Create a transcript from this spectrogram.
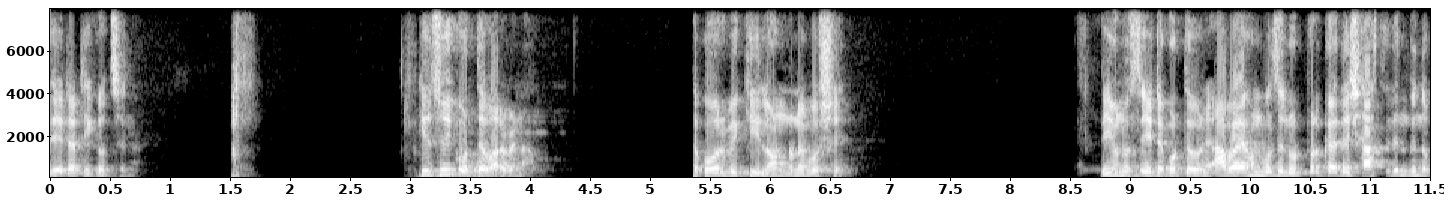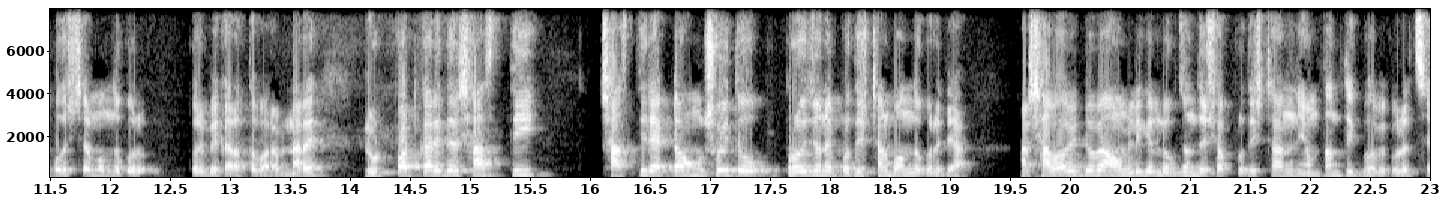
যে এটা ঠিক হচ্ছে না। কিছুই করতে পারবে না। তা করবে কি? লন্ডনে বসে। ইউনুস এটা করতে পারে। আবার এখন বলছে, লুটপাটকারীদের শাস্তি দিন, কিন্তু প্রতিষ্ঠান বন্ধ করে বেকারত্ব বাড়াবে না। রে লুটপাটকারীদের শাস্তি, শাস্তির একটা অংশই তো প্রয়োজনে প্রতিষ্ঠান বন্ধ করে দেয়া। আর স্বাভাবিকভাবে আওয়ামী লীগের লোকজন যেসব প্রতিষ্ঠান নিয়মতান্ত্রিক ভাবে করেছে,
